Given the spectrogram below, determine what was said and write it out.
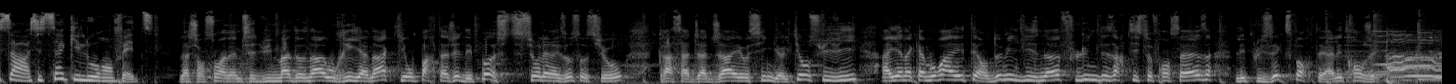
ça, c'est ça qui est lourd en fait. La chanson a même séduit Madonna ou Rihanna qui ont partagé des posts sur les réseaux sociaux. Grâce à Jaja et aux singles qui ont suivi, Aya Nakamura a été en 2019 l'une des artistes françaises les plus exportées à l'étranger. Oh,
